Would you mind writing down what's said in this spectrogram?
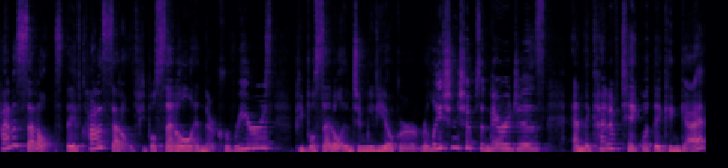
kind of settled. They've kind of settled. People settle in their careers, people settle into mediocre relationships and marriages, and they kind of take what they can get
